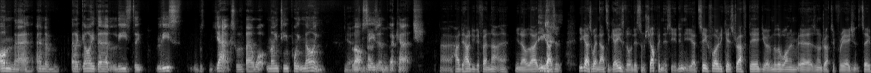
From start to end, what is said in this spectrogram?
on there, and a and a guy that leads the leads Yaks was about what nineteen point nine Yeah, last season it? catch. Uh, how do how do you defend that? Eh? You know, like you guys, just- you guys went down to Gainesville and did some shopping this year, didn't you? You had two Florida kids drafted. You had another one uh, as an undrafted free agent too.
